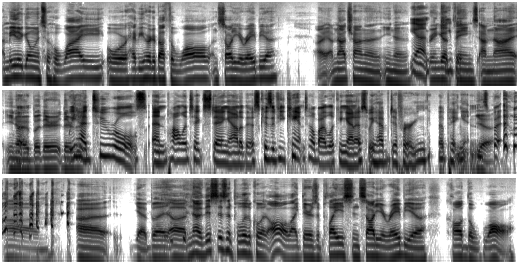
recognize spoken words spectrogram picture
I'm either going to Hawaii or have you heard about the wall in Saudi Arabia? All right, I'm not trying to, you know, Yeah, bring up it- things. I'm not, you know, Look, but there, there's we a- had two rules and politics staying out of this because if you can't tell by looking at us, we have differing opinions. Yeah. But um, uh, yeah, but uh, no, this isn't political at all. Like, there's a place in Saudi Arabia called the Wall,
